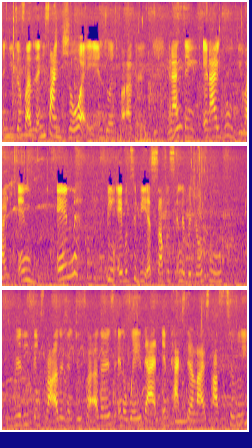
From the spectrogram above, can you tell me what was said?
and you doing for others, and you find joy in doing for others. And I mm-hmm. think, and I agree with you, like in in being able to be a selfless individual who really thinks about others and do for others in a way that impacts their lives positively,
